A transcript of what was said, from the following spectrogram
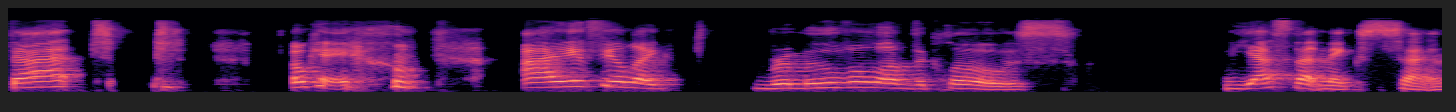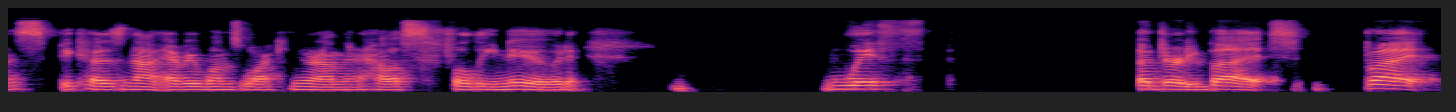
that. Okay. I feel like removal of the clothes. Yes, that makes sense because not everyone's walking around their house fully nude with a dirty butt. But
